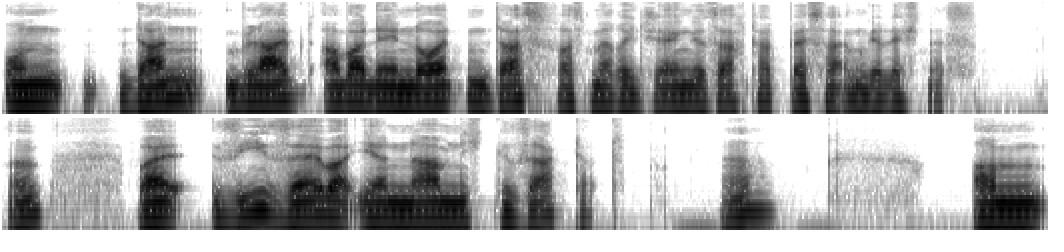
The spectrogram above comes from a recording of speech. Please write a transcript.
und dann bleibt aber den Leuten das, was Mary Jane gesagt hat, besser im Gedächtnis. Ne? Weil sie selber ihren Namen nicht gesagt hat. Ne? Ähm,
